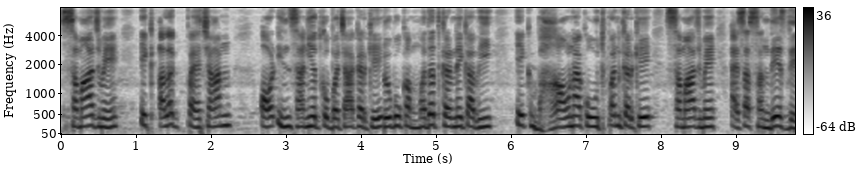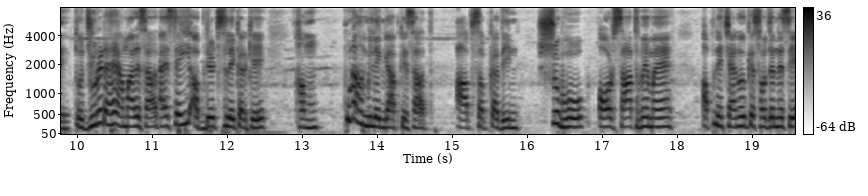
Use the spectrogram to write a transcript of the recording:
समाज में एक अलग पहचान और इंसानियत को बचा करके, लोगों का मदद करने का भी एक भावना को उत्पन्न करके समाज में ऐसा संदेश दे। तो जुड़े रहे हमारे साथ, ऐसे ही अपडेट्स लेकर के हम पुनः मिलेंगे आपके साथ। आप सबका दिन शुभ हो और साथ में मैं अपने चैनल के सौजन्य से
